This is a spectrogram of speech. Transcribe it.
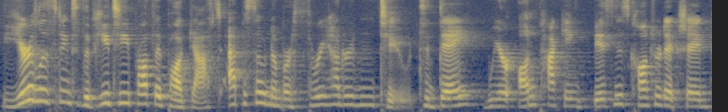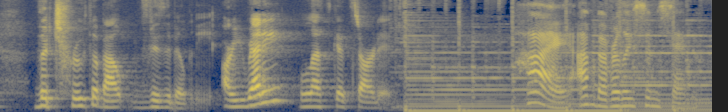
You're listening to the PT Profit Podcast, episode number 302. Today, we are unpacking business contradiction, the truth about visibility. Are you ready? Let's get started. Hi, I'm Beverly Simpson,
